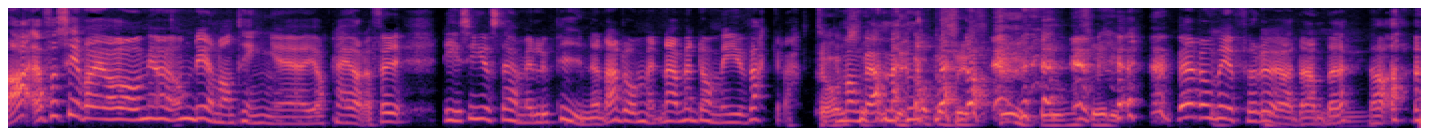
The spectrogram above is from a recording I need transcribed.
Ja, jag får se vad jag, om, jag, om det är någonting eh, jag kan göra. För det är just det här med lupinerna, de, nej, men de är ju vackra. Ja, många, men, ja, precis. men de är förödande. Mm. Ja.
